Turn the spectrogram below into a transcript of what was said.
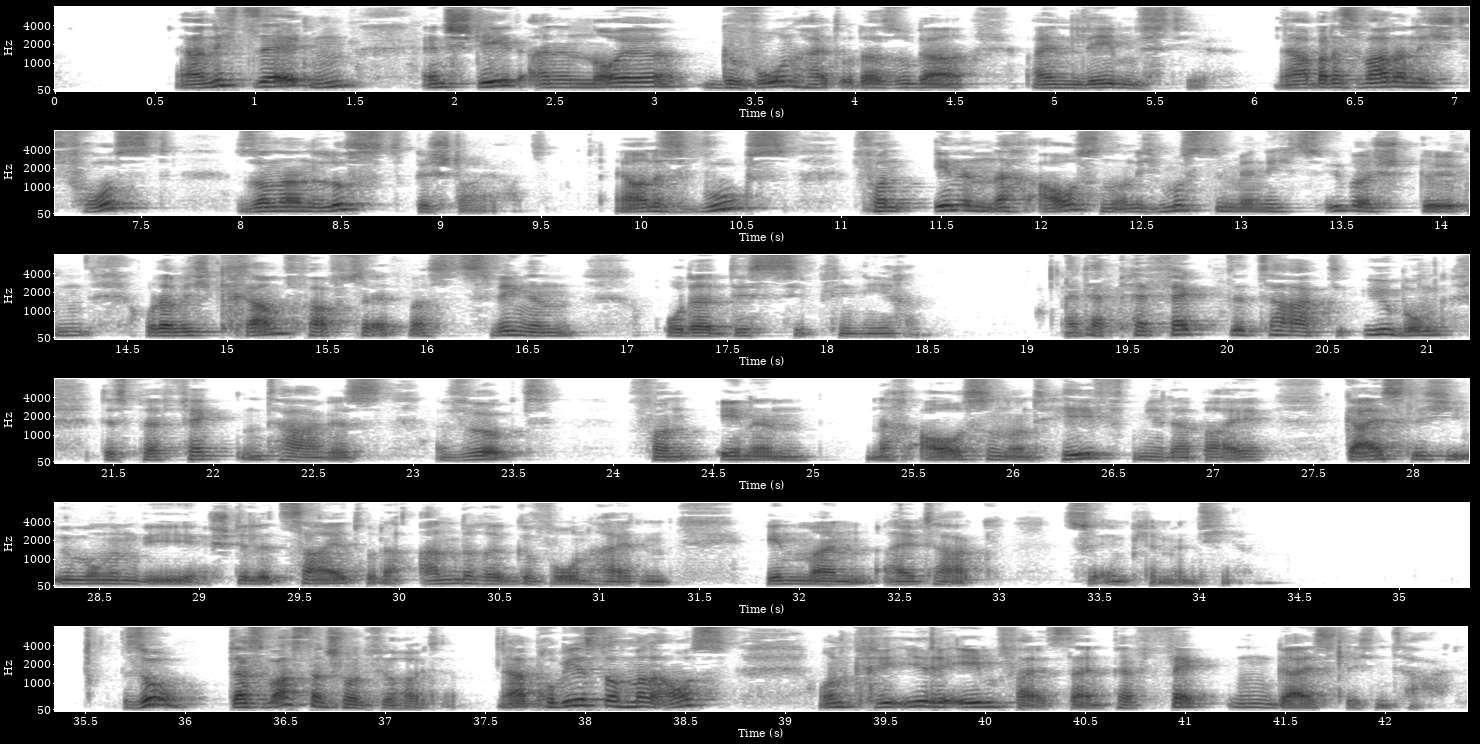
Ja, nicht selten entsteht eine neue Gewohnheit oder sogar ein Lebensstil. Ja, aber das war dann nicht Frust, sondern Lust gesteuert. Ja, und es wuchs von innen nach außen und ich musste mir nichts überstülpen oder mich krampfhaft zu etwas zwingen oder disziplinieren. Der perfekte Tag, die Übung des perfekten Tages wirkt von innen nach außen und hilft mir dabei, geistliche Übungen wie stille Zeit oder andere Gewohnheiten in meinen Alltag zu implementieren. So, das war's dann schon für heute. Ja, Probier es doch mal aus und kreiere ebenfalls deinen perfekten geistlichen Tag.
